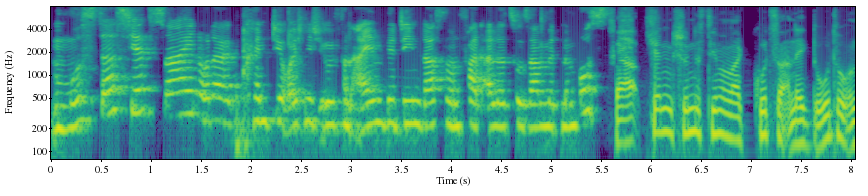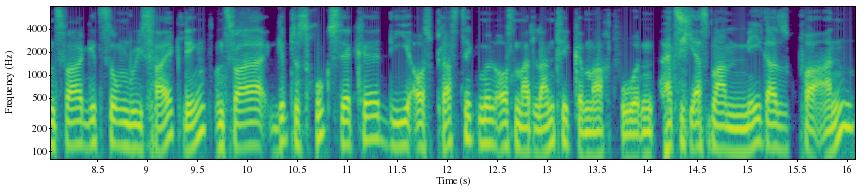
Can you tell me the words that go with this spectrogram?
muss das jetzt sein oder könnt ihr euch nicht irgendwie von einem bedienen lassen und fahrt alle zusammen mit einem Bus? Ja, ich kenne ein schönes Thema, mal kurze Anekdote und zwar geht es so um Recycling. Und zwar gibt es Rucksäcke, die aus Plastikmüll aus dem Atlantik gemacht wurden. Hört sich erstmal mega super an.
